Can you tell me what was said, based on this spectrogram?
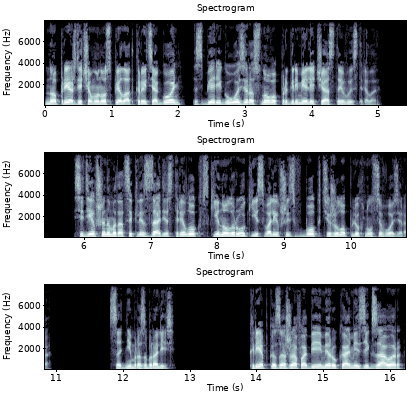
Но прежде чем он успел открыть огонь, с берега озера снова прогремели частые выстрелы. Сидевший на мотоцикле сзади стрелок вскинул руки и, свалившись в бок, тяжело плюхнулся в озеро. С одним разобрались. Крепко зажав обеими руками зигзауэр,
